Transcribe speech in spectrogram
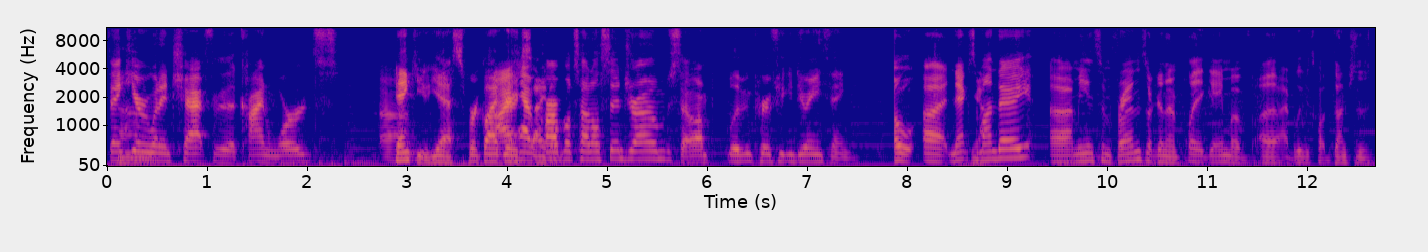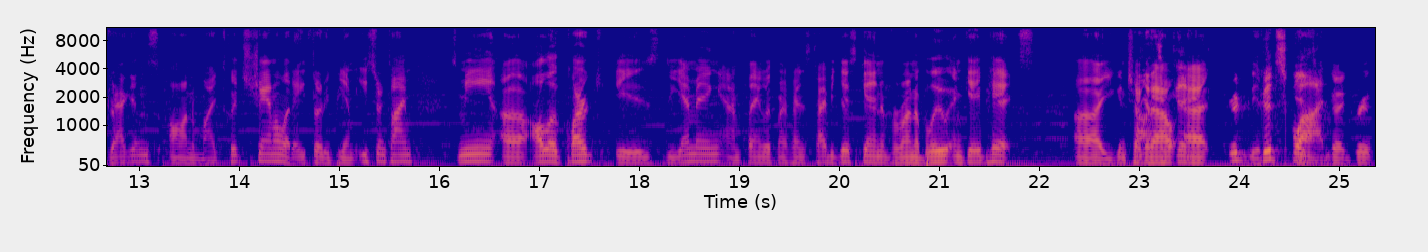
Thank you, Um, everyone in chat, for the kind words. Thank Um, you. Yes, we're glad I you're have excited. carpal tunnel syndrome, so I'm living proof you can do anything. Oh, uh, next Yeah. Monday, uh, me and some friends are gonna play a game of, uh, I believe it's called Dungeons and Dragons on my Twitch channel at 8:30 p.m. Eastern time. It's me, uh, Olo Clark is DMing, and I'm playing with my friends Tybee Diskin, Verona Blue, and Gabe Hicks. Uh, you can check Oh, it out good- at Good, good squad. good group.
